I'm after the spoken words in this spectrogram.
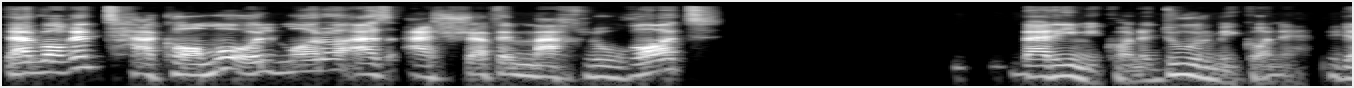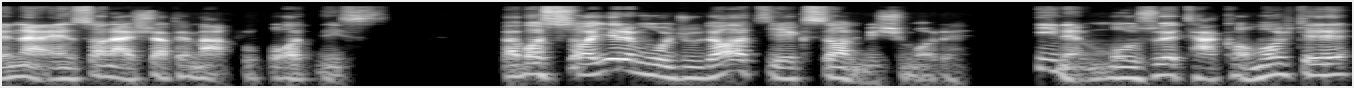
در واقع تکامل ما را از اشرف مخلوقات بری می‌کنه دور می‌کنه. میگه نه انسان اشرف مخلوقات نیست. و با سایر موجودات یکسان میشماره. اینه موضوع تکامل که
